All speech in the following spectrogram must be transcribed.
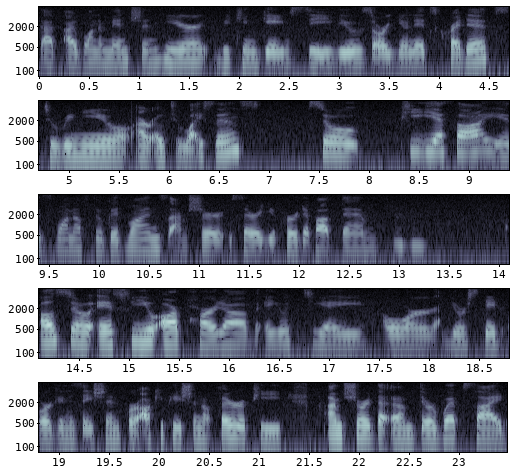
that I want to mention here. We can gain CEUs or units credits to renew our OT license. So, PESI is one of the good ones. I'm sure, Sarah, you've heard about them. Also, if you are part of AOTA or your state organization for occupational therapy, I'm sure that um, their website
